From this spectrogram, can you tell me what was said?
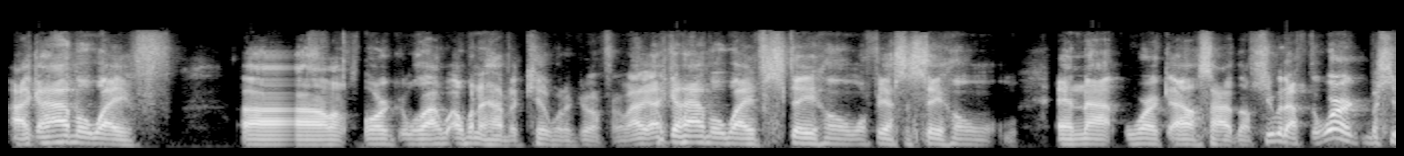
I can have a wife um, or well, I, I want to have a kid with a girlfriend. I, I could have a wife stay home if she has to stay home and not work outside. Though she would have to work, but she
